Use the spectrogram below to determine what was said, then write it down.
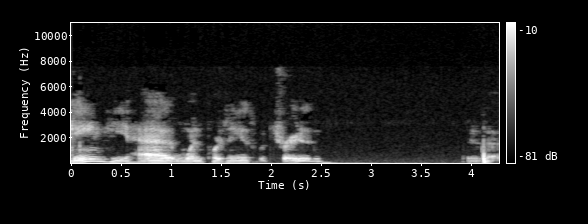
game he had when Porzingis was traded. What is that?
